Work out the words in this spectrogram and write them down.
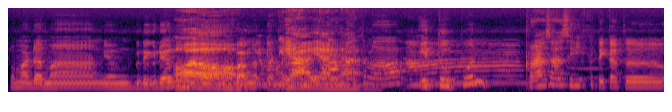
pemadaman yang gede-gedean Oh. lama banget Yang kan mati Iya, iya, iya. itu loh. itu pun kerasa sih ketika ke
